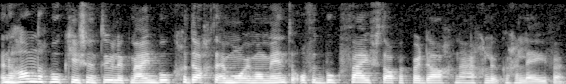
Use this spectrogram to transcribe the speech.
Een handig boekje is natuurlijk mijn boek Gedachten en Mooie Momenten of het boek 5 stappen per dag naar een gelukkige leven,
